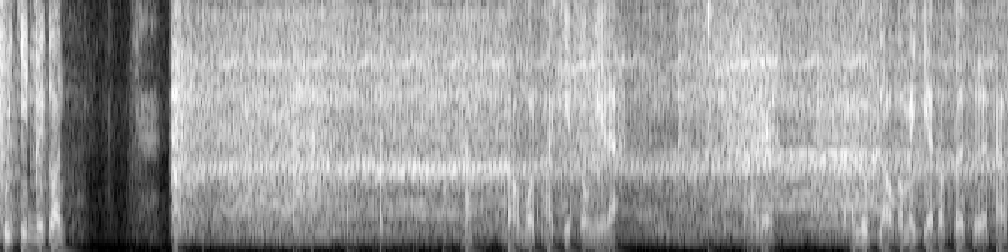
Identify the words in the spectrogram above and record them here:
คุยกินไปก่อน ครับ เราหมดภารกิจตรงนี้แล้วไปเลยสรุปเราก็ไม่เจอดรเคิร์ดครับ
